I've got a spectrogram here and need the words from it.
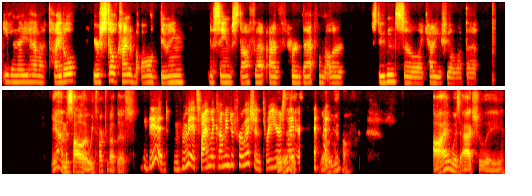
even though you have a title, you're still kind of all doing the same stuff that I've heard that from other students. So like how do you feel about that? Yeah, Miss Hollow, we talked about this. We did. Mm-hmm. It's finally coming to fruition three years later. there we go. I was actually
